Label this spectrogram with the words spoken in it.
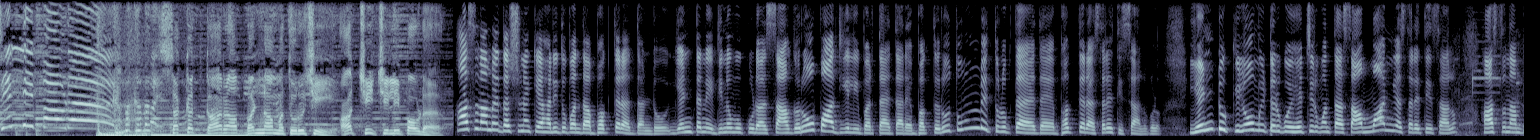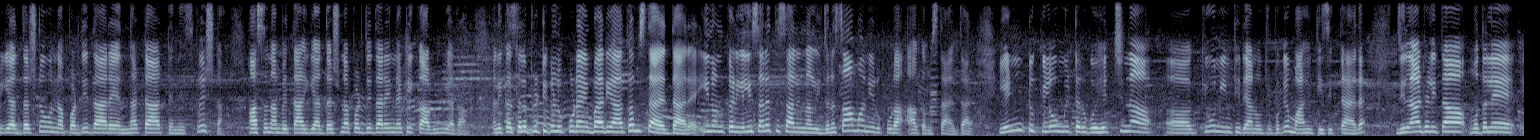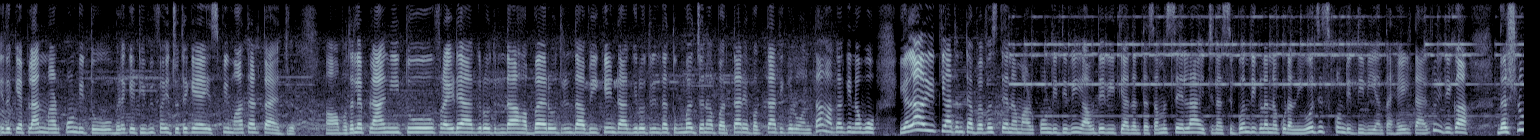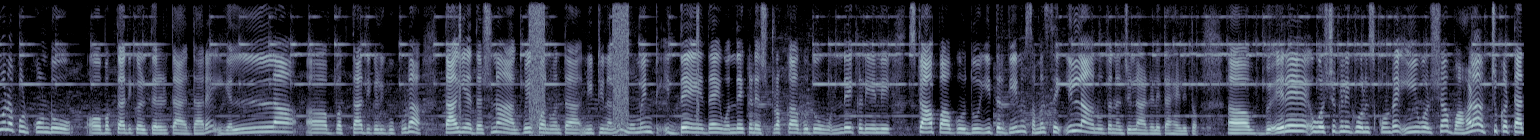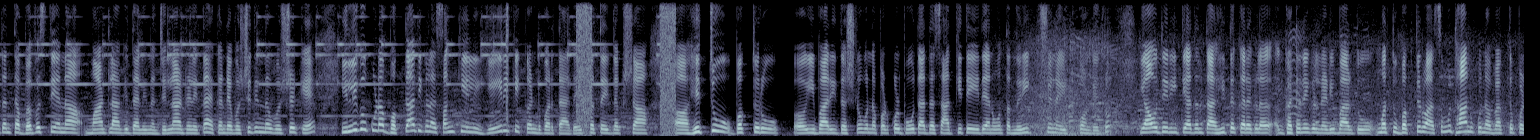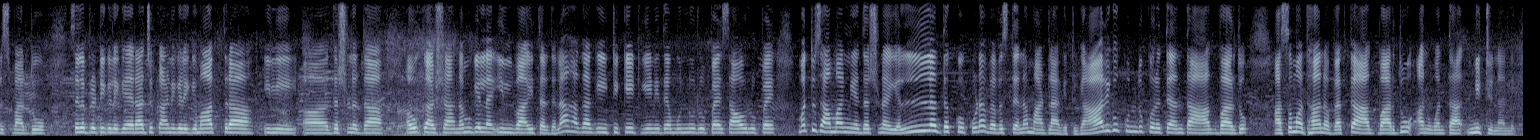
Chilli powder. ಸಖತ್ ಖಾರ ಬಣ್ಣ ಮತ್ತು ರುಚಿ ಆಚಿ ಚಿಲ್ಲಿ ಪೌಡರ್. ಹಾಸನಾಂಬೆ ದರ್ಶನಕ್ಕೆ ಹರಿದು ಬಂದ ಭಕ್ತರ ದಂಡು. ಎಂಟನೇ ದಿನವೂ ಕೂಡ ಸಾಗರೋಪಾದಿಯಲ್ಲಿ ಬರ್ತಾ ಇದ್ದಾರೆ. ಭಕ್ತರು ತುಂಬಿ ತುಳುಕ್ತಾ ಇದೆ ಭಕ್ತರ ಸರತಿ ಸಾಲುಗಳು. ಎಂಟು ಕಿಲೋಮೀಟರ್ಗೂ ಹೆಚ್ಚಿರುವಂತಹ ಸಾಮಾನ್ಯ ಸರತಿ ಸಾಲು ಹಾಸನಾಂಬೆಯ ದರ್ಶನವನ್ನು ಪಡೆದಿದ್ದಾರೆ ನಟ ಟೆನಿಸ್ ಕೃಷ್ಣ. ಹಾಸನಾಂಬೆ ತಾಯಿಯ ದರ್ಶನ ಪಡೆದಿದ್ದಾರೆ ನಟಿ ಕಾರುಣ್ಯ ರಾಮ್. ಅನೇಕ ಸೆಲೆಬ್ರಿಟಿಗಳು ಕೂಡ ಈ ಬಾರಿ ಆಗಮಿಸ್ತಾ ಇದ್ದಾರೆ. ಇನ್ನೊಂದು ಕಡೆಯಲ್ಲಿ ಸರತಿ ಸಾಲಿನಲ್ಲಿ ಜನಸಾಮಾನ್ಯರು ಕೂಡ ಆಗಮಿಸ್ತಾ ಇದ್ದಾರೆ. ಎಂಟು ಕಿಲೋಮೀಟರ್ಗೂ ಹೆಚ್ಚಿನ ಕ್ಯೂ ನಿಂತಿದೆ ಅನ್ನೋದ್ರ ಬಗ್ಗೆ ಮಾಹಿತಿ ಸಿಗ್ತಾ ಇದೆ. ಜಿಲ್ಲಾಡಳಿತ ಮೊದಲೇ ಇದಕ್ಕೆ ಪ್ಲ್ಯಾನ್ ಮಾಡ್ಕೊಂಡಿತ್ತು. ಬೆಳಗ್ಗೆ ಟಿ ವಿ ಫೈವ್ ಜೊತೆಗೆ ಎಸ್ ಪಿ ಮಾತಾಡ್ತಾ ಇದ್ದರು ಮೊದಲೇ ಪ್ಲ್ಯಾನ್ ಇತ್ತು. ಫ್ರೈಡೇ ಆಗಿರೋದ್ರಿಂದ, ಹಬ್ಬ ಇರೋದ್ರಿಂದ, ವೀಕೆಂಡ್ ಆಗಿರೋದ್ರಿಂದ ತುಂಬ ಜನ ಬರ್ತಾರೆ ಭಕ್ತಾದಿಗಳು ಅಂತ. ಹಾಗಾಗಿ ನಾವು ಎಲ್ಲ ರೀತಿಯಾದಂಥ ವ್ಯವಸ್ಥೆಯನ್ನು ಮಾಡ್ಕೊಂಡಿದ್ದೀವಿ. ಯಾವುದೇ ರೀತಿಯಾದಂಥ ಸಮಸ್ಯೆ ಇಲ್ಲ. ಹೆಚ್ಚಿನ ಸಿಬ್ಬಂದಿಗಳನ್ನು ಕೂಡ ನಿಯೋಜಿಸ್ಕೊಂಡಿದ್ದೀವಿ. ಅಂತ ಹೇಳ್ತಾ ಇದ್ರು. ಇದೀಗ ದರ್ಶನವನ್ನು ಪಡ್ಕೊಂಡು ಭಕ್ತಾದಿಗಳು ತೆರಳ್ತಾ ಇದ್ದಾರೆ. ಎಲ್ಲ ಭಕ್ತಾದಿಗಳಿಗೂ ಕೂಡ ತಾಯಿಯ ದರ್ಶನ ಆಗಬೇಕು ಅನ್ನುವಂಥ ನಿಟ್ಟಿನಲ್ಲಿ ಮೂಮೆಂಟ್ ಇದ್ದೇ ಇದೆ. ಒಂದೇ ಕಡೆ ಸ್ಟ್ರಕ್ ಆಗೋದು ಒಂದೇ ಕಡೆಯಲ್ಲಿ ಸ್ಟಾಪ್ ಆಗೋದು ಈ ಥರದ್ದು ಏನು ಸಮಸ್ಯೆ ಇಲ್ಲ ಅನ್ನೋದನ್ನು ಜಿಲ್ಲಾಡಳಿತ ಹೇಳಿತು. ಬೇರೆ ವರ್ಷಗಳಿಗೆ ಹೋಲಿಸ್ಕೊಂಡ್ರೆ ಈ ವರ್ಷ ಬಹಳ ಅಚ್ಚುಕಟ್ಟಾದಂಥ ವ್ಯವಸ್ಥೆಯನ್ನು ಮಾಡಲಾಗಿದೆ ಅಲ್ಲಿನ ಜಿಲ್ಲಾಡಳಿತ. ಯಾಕಂದರೆ ವರ್ಷದಿಂದ ವರ್ಷಕ್ಕೆ ಇಲ್ಲಿಗೂ ಕೂಡ ಭಕ್ತಾದಿಗಳ ಸಂಖ್ಯೆಯಲ್ಲಿ ಏರಿಕೆ ಕಂಡು ಬರ್ತಾ ಇದೆ. ಇಪ್ಪತ್ತೈದು ಲಕ್ಷ ಆ, ಹೆಚ್ಚು ಭಕ್ತರು ಈ ಬಾರಿ ದರ್ಶನವನ್ನು ಪಡ್ಕೊಳ್ಬಹುದಾದ ಸಾಧ್ಯತೆ ಇದೆ ಅನ್ನುವಂಥ ನಿರೀಕ್ಷೆನ ಇಟ್ಕೊಂಡಿದ್ರು. ಯಾವುದೇ ರೀತಿಯಾದಂಥ ಅಹಿತಕರಗಳ ಘಟನೆಗಳು ನಡೀಬಾರ್ದು ಮತ್ತು ಭಕ್ತರು ಅಸಮಾಧಾನಕ್ಕೂ ವ್ಯಕ್ತಪಡಿಸಬಾರ್ದು. ಸೆಲೆಬ್ರಿಟಿಗಳಿಗೆ, ರಾಜಕಾರಣಿಗಳಿಗೆ ಮಾತ್ರ ಇಲ್ಲಿ ದರ್ಶನದ ಅವಕಾಶ ನಮಗೆಲ್ಲ ಇಲ್ವಾ ಈ ಥರದ್ದೆಲ್ಲ. ಹಾಗಾಗಿ ಟಿಕೆಟ್ ಏನಿದೆ, ಮುನ್ನೂರು ರೂಪಾಯಿ, ಸಾವಿರ ರೂಪಾಯಿ ಮತ್ತು ಸಾಮಾನ್ಯ ದರ್ಶನ ಎಲ್ಲದಕ್ಕೂ ಕೂಡ ವ್ಯವಸ್ಥೆಯನ್ನು ಮಾಡಲಾಗಿತ್ತು. ಯಾರಿಗೂ ಕುಂದುಕೊರತೆ ಅಂತ ಆಗಬಾರ್ದು, ಅಸಮಾಧಾನ ವ್ಯಕ್ತ ಆಗಬಾರ್ದು ಅನ್ನುವಂಥ ನಿಟ್ಟಿನಲ್ಲಿ.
